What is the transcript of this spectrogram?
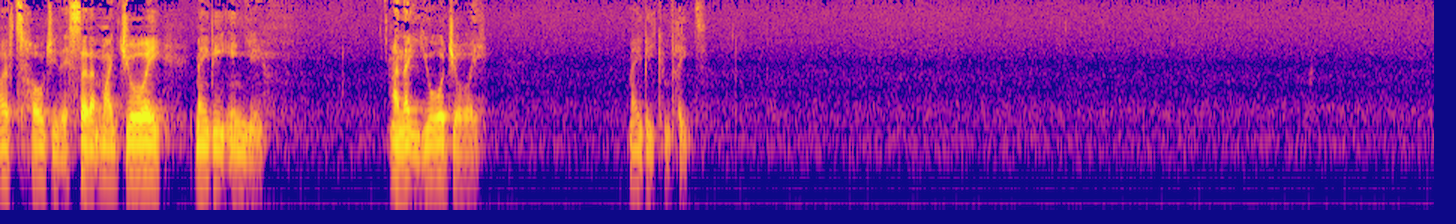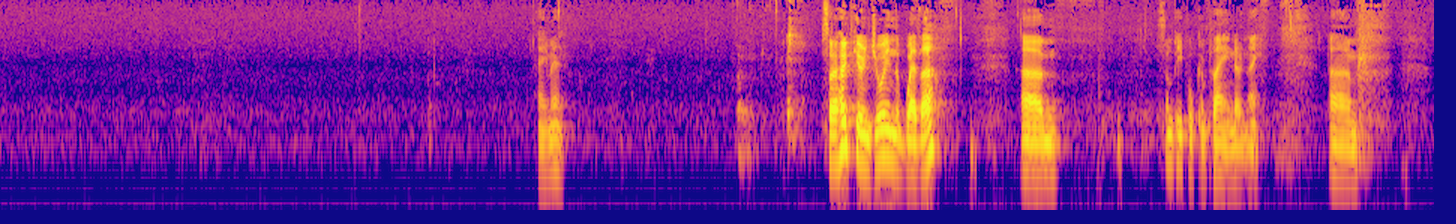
I have told you this so that my joy may be in you, and that your joy may be complete. Amen. So I hope you're enjoying the weather. Um, some people complain, don't they? Um,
